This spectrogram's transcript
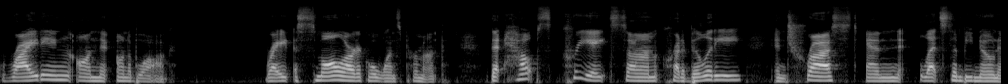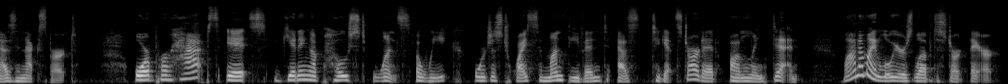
writing on the, on a blog write a small article once per month that helps create some credibility and trust and lets them be known as an expert. Or perhaps it's getting a post once a week or just twice a month, even as to get started on LinkedIn. A lot of my lawyers love to start there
